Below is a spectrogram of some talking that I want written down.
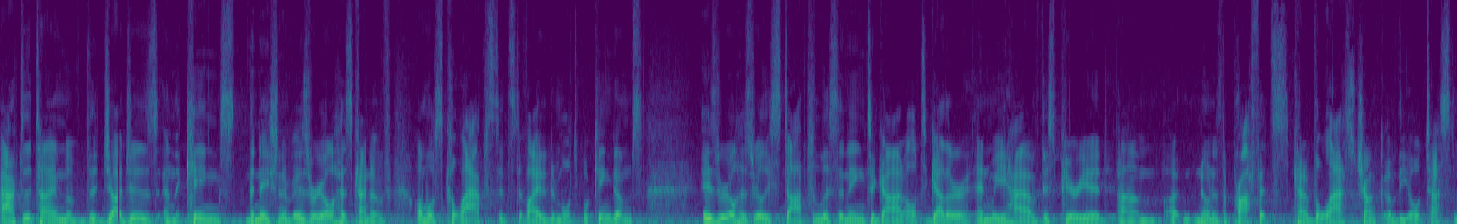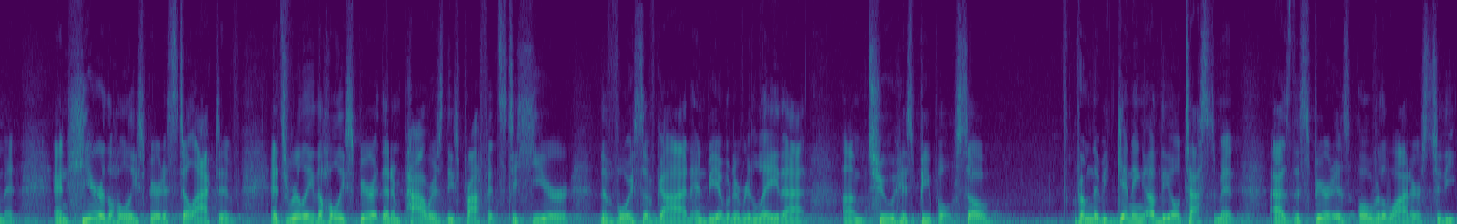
after the time of the judges and the kings, the nation of Israel has kind of almost collapsed. It's divided in multiple kingdoms. Israel has really stopped listening to God altogether, and we have this period um, uh, known as the prophets, kind of the last chunk of the Old Testament. And here, the Holy Spirit is still active. It's really the Holy Spirit that empowers these prophets to hear the voice of God and be able to relay that um, to his people. So, from the beginning of the Old Testament, as the Spirit is over the waters, to the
